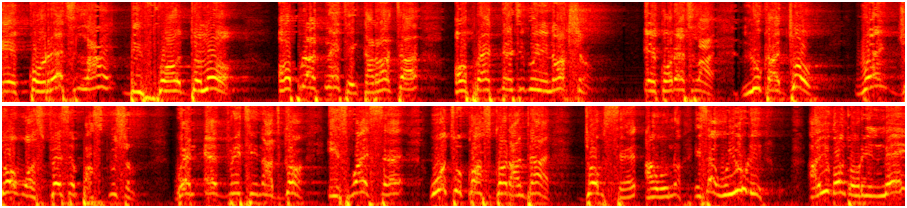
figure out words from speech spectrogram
A correct life before the Lord. Uprightness in character, uprightness even in action. A correct life. Look at Job. When Job was facing persecution, when everything had gone, his wife said, won't you curse God and die? Job said, I will not. He said, will you, are you going to remain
